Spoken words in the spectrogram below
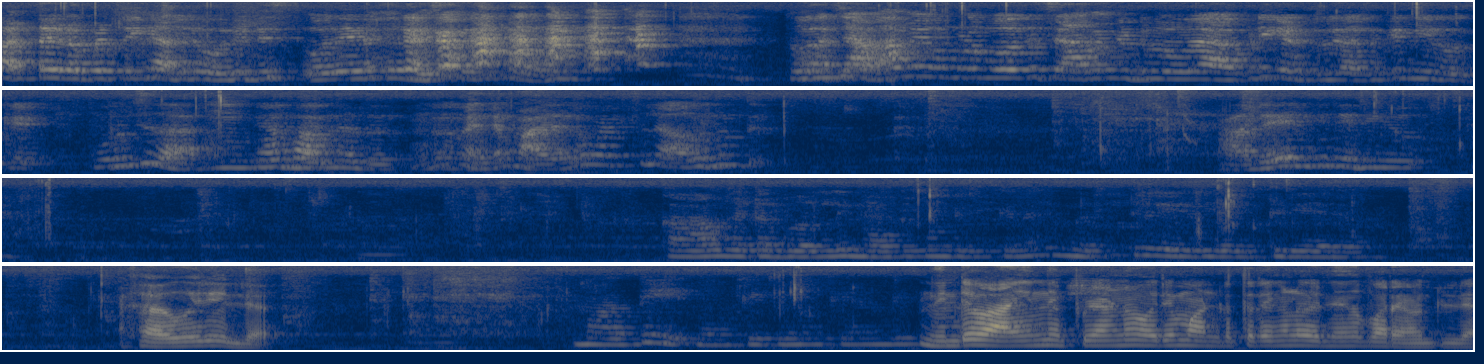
വട്ടം ഇടപ്പോഴത്തേക്ക് അതിൽ ഒരു ഡിസ് ഒരേ പുറിഞ്ചതാ ഞാൻ പറഞ്ഞത്. എന്റെ മഴ മനസ്സിലാവുന്നുണ്ട്. അതേ എനിക്ക് തിരിയൂ കാവ് കേട്ട ബെർലി നോക്കിക്കൊണ്ടിരിക്കുന്ന നിർത്തി എഴുതി എഴുത്തുകയാരോ സൗകര്യമില്ല. നിന്റെ വായിന്ന് എപ്പോഴാണ് ഓരോ മണ്ടത്തരങ്ങൾ വരുന്നതെന്ന് പറയാൻ പറ്റില്ല.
